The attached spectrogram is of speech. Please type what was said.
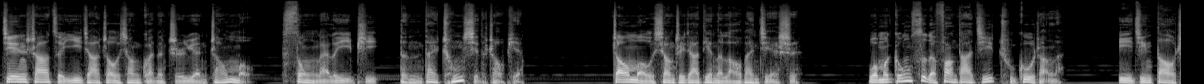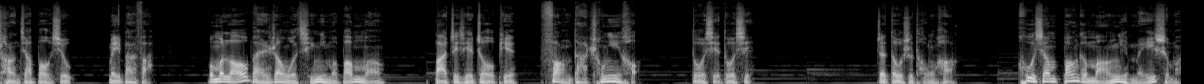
尖沙咀一家照相馆的职员张某送来了一批等待冲洗的照片。张某向这家店的老板解释：“我们公司的放大机出故障了，已经到厂家报修，没办法，我们老板让我请你们帮忙，把这些照片放大冲印好，多谢多谢。”这都是同行，互相帮个忙也没什么。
